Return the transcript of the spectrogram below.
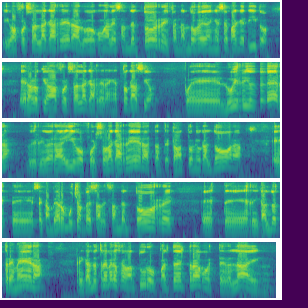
iba a forzar la carrera, luego con Alexander Torres y Fernando Ojeda en ese paquetito eran los que iban a forzar la carrera. En esta ocasión, pues Luis Rivera, Luis Rivera hijo, forzó la carrera, estaba Antonio Cardona, este, se cambiaron muchas veces Alexander Torres, este, Ricardo Estremera. Ricardo Estremera se mantuvo parte del tramo, este, ¿verdad? En,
